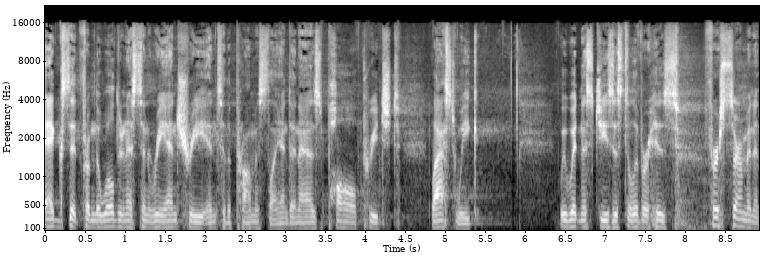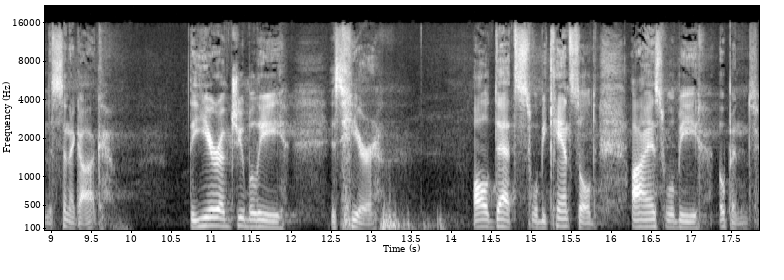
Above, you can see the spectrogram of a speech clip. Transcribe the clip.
exit from the wilderness and reentry into the promised land. And as Paul preached last week, we witnessed Jesus deliver his first sermon in the synagogue. The year of Jubilee is here. All debts will be canceled, eyes will be opened.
